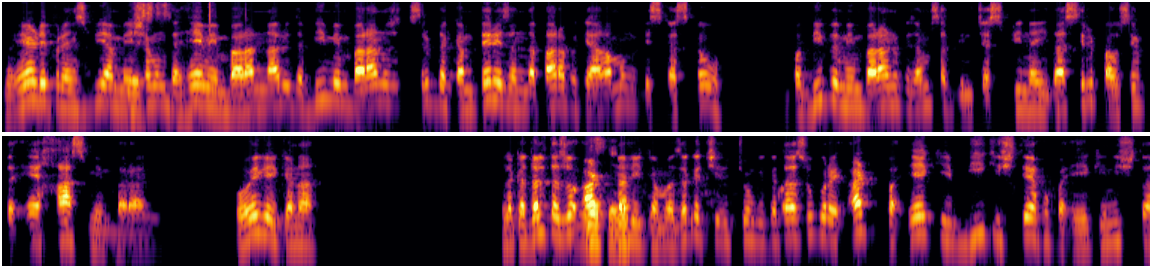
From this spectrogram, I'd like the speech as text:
نو اې ډیفرنس بي همیشه موږ د اې ممبران نه لرو د بي ممبرانو صرف د کمپیریزن لپاره پکې هغه موږ ډیسکس کوو په بي په ممبرانو کې زموږ څه دلچسپي نه دا صرف او صرف د اې خاص ممبران پوهیږئ که نه لکه دلته زه 8 نه لیکم ځکه چې چونګې که تاسو ګورئ 8 په ا کې بي کې شته خو په ا کې نشته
